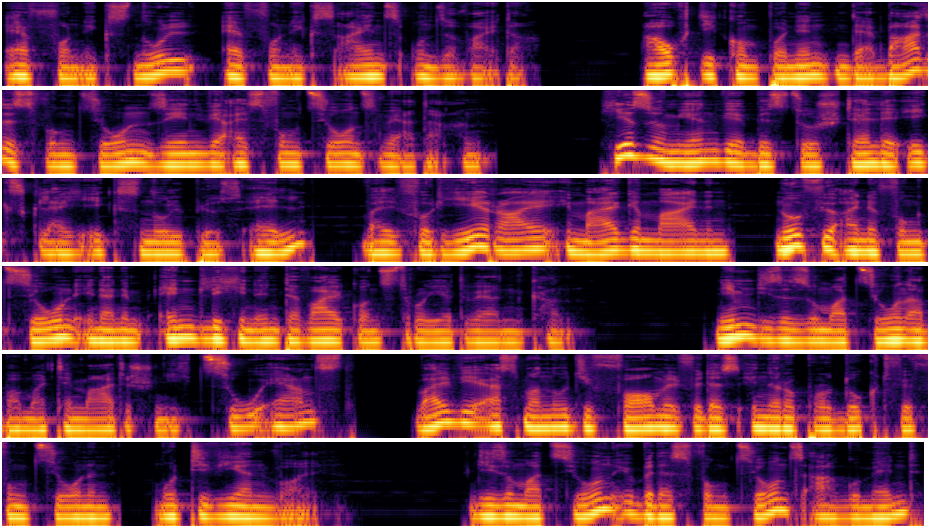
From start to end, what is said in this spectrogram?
f von x0, f von x1 und so weiter. Auch die Komponenten der Basisfunktion sehen wir als Funktionswerte an. Hier summieren wir bis zur Stelle x gleich x0 plus l, weil Fourier-Reihe im Allgemeinen nur für eine Funktion in einem endlichen Intervall konstruiert werden kann. Nehmen diese Summation aber mathematisch nicht zu ernst, weil wir erstmal nur die Formel für das innere Produkt für Funktionen motivieren wollen. Die Summation über das Funktionsargument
